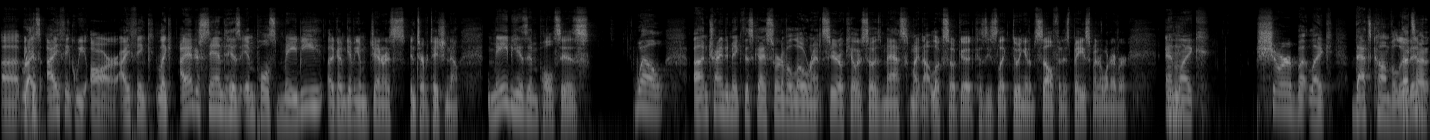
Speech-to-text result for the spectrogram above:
Uh, because I think we are. I think like I understand his impulse. Maybe like I'm giving him generous interpretation now. Maybe his impulse is well, I'm trying to make this guy sort of a low rent serial killer, so his mask might not look so good because he's like doing it himself in his basement or whatever. And Mhm. like, sure, but like that's convoluted. That's not-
